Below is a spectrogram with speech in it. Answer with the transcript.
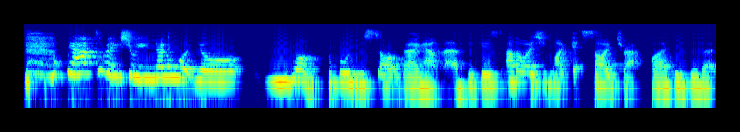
to make sure you know what you're you want before you start going out there because otherwise you might get sidetracked by people that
